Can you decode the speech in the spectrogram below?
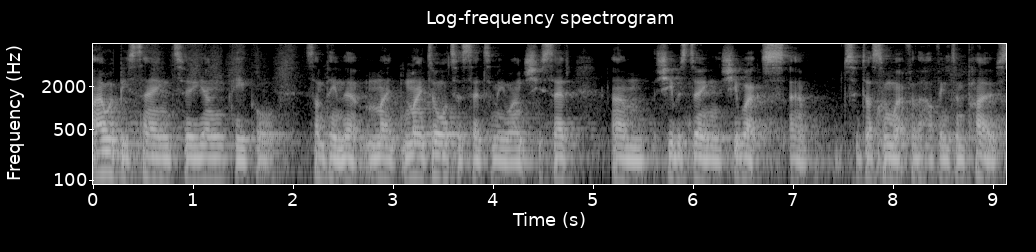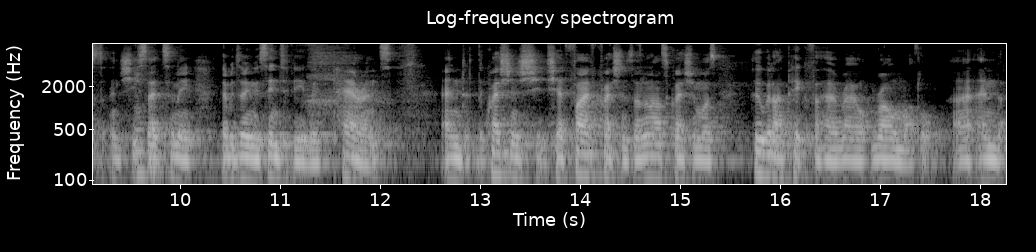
I would be saying to young people something that my, my daughter said to me once. She said um, she was doing, she works, uh, so does some work for the Huffington Post, and she said to me they were doing this interview with parents, and the questions she, she had five questions, and the last question was, who would I pick for her role, model? Uh, and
